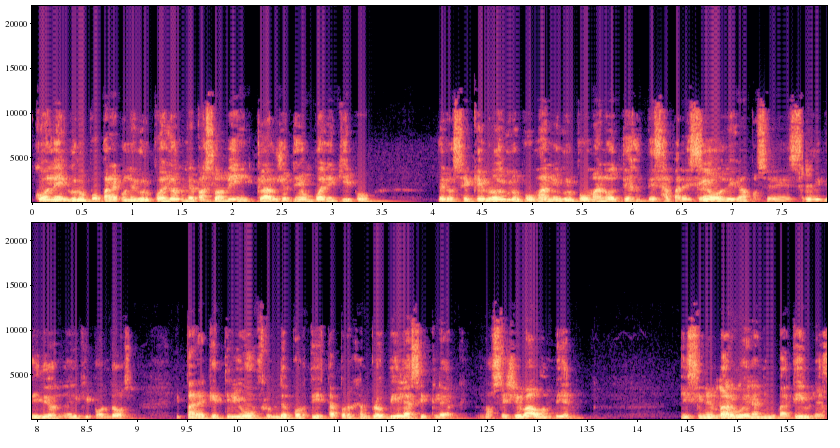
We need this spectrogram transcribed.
con el grupo, para con el grupo. Es lo que me pasó a mí. Claro, yo tenía un buen equipo, pero se quebró el grupo humano. El grupo humano desapareció, digamos, se, se, dividió en el equipo en dos. Y para que triunfe un deportista, por ejemplo, Vilas y Clerc no se llevaban bien y sin embargo eran imbatibles.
